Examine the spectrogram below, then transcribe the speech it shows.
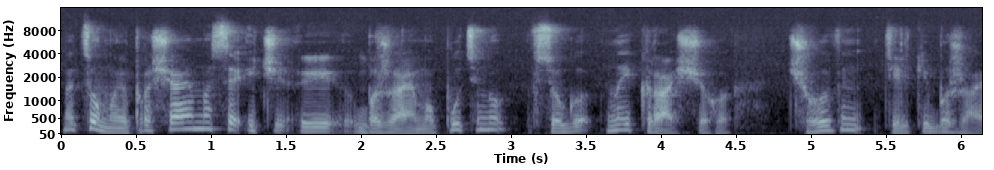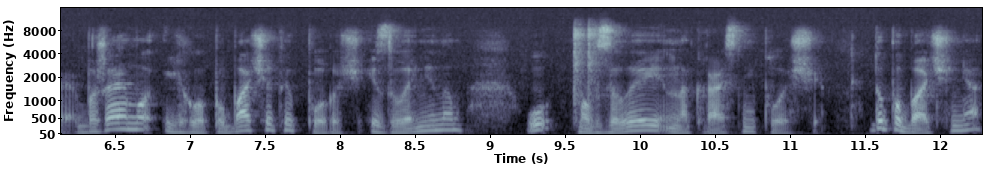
На цьому і прощаємося і бажаємо Путіну всього найкращого, чого він тільки бажає. Бажаємо його побачити поруч із Леніном у мавзолеї на Красній площі. До побачення,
